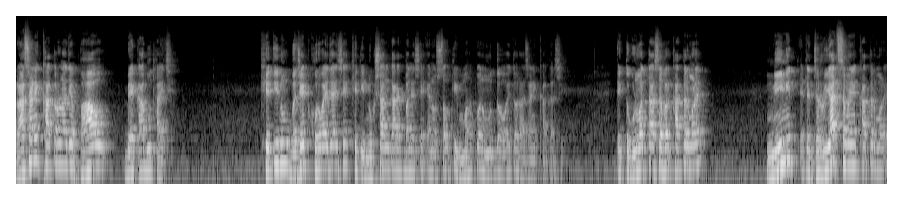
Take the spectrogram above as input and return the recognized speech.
રાસાયણિક ખાતરોના જે ભાવ બેકાબુ થાય છે ખેતીનું બજેટ ખોરવાઈ જાય છે, ખેતી નુકસાનકારક બને છે. એનો સૌથી મહત્વનો મુદ્દો હોય તો રાસાયણિક ખાતર છે. એક તો ગુણવત્તાસભર ખાતર મળે, નિયમિત એટલે જરૂરિયાત સમયે ખાતર મળે,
